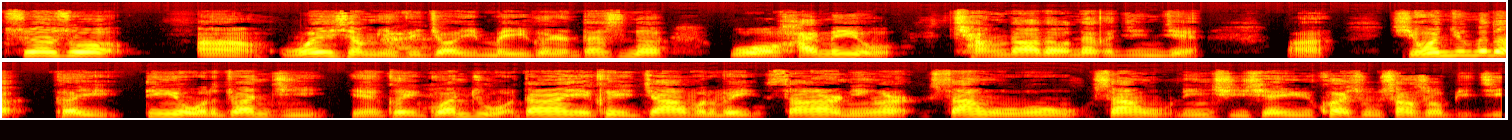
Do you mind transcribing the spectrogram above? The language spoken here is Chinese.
虽然说啊，我也想免费教每一个人，但是呢，我还没有强大到那个境界啊。喜欢军哥的可以订阅我的专辑，也可以关注我，当然也可以加我的微三二零二三五五五三五领取闲鱼快速上手笔记。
